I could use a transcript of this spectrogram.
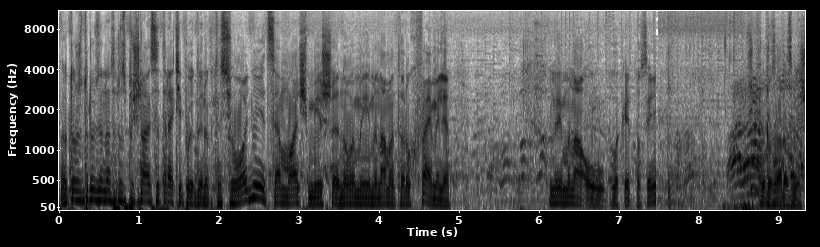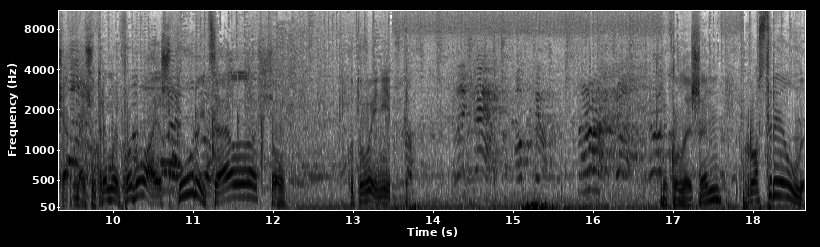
Ну тож, друзі, у нас розпочинається третій поєдинок на сьогодні. Це матч між новими іменами та рух Фемілі. Нові імена у блакитно сині Шпур зараз м'яч утримує. Пробиває шпур, і це що? Кутовий ні. Миколишин. Простріл.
